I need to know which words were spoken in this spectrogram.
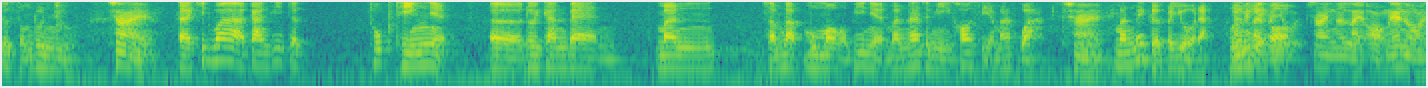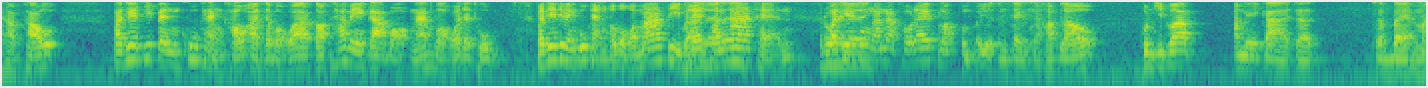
จุดสมดุลอยู่ ใช่ แต่คิดว่าการที่จะทุบทิ้งเนี่ยเอ่อโดยการแบนมัน สำหรับมุมมองของพี่เนี่ยมันน่าจะมีข้อเสียมากกว่า ใช่ มันไม่เกิดประโยชน์อะมันไม่เกิดประโยงินไหลออชน์ใช่เงินไหลออกแน่นอนครับเขาประเทศที่เป็นคู่แข่งเขาอาจจะบอกว่าตอนถ้าอเมริกาบอกนะ บอกว่าจะทุบประเทศที่เป็นคู่แข่งเขาบอกว่ามาสี่ประเทศชั้นอ้าแขนรวยเลยประเทศพวกนั้นอะเขาได้รับผลประโยชน์เต็มๆนะครับ แล้วคุณคิดว่าอเมริกาจะจะแบนไหม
